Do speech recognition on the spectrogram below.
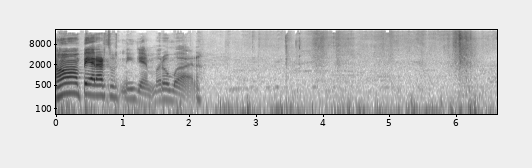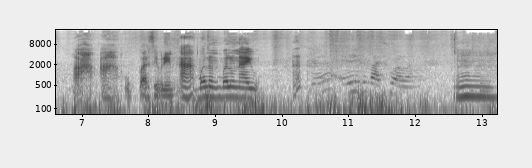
હા પેરાશૂટની જેમ, બરોબર. આહ આહ, ઉપરથી ઉડીને, આહ બલૂન બલૂન આવ્યું. હમ.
